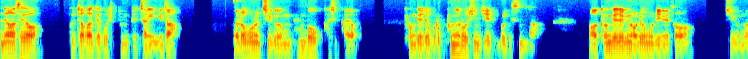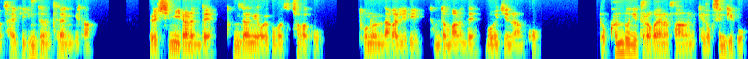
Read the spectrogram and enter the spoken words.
안녕하세요. 부자가 되고 싶은 배짱입니다. 여러분은 지금 행복하실까요? 경제적으로 풍요로우신지 모르겠습니다. 어, 경제적인 어려움으로 인해서 지금은 살기 힘든 세상입니다. 열심히 일하는데 통장에 월급은 스쳐가고 돈은 나갈 일이 점점 많은데 모이지는 않고 또 큰 돈이 들어가야 하는 상황은 계속 생기고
